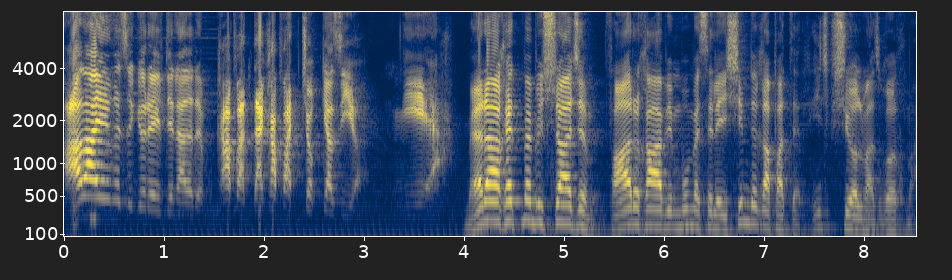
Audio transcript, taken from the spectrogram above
Alayınızı görevden alırım. Kapat da kapat çok yazıyor. Merak etme Büşra'cığım. Faruk abim bu meseleyi şimdi kapatır. Hiçbir şey olmaz korkma.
